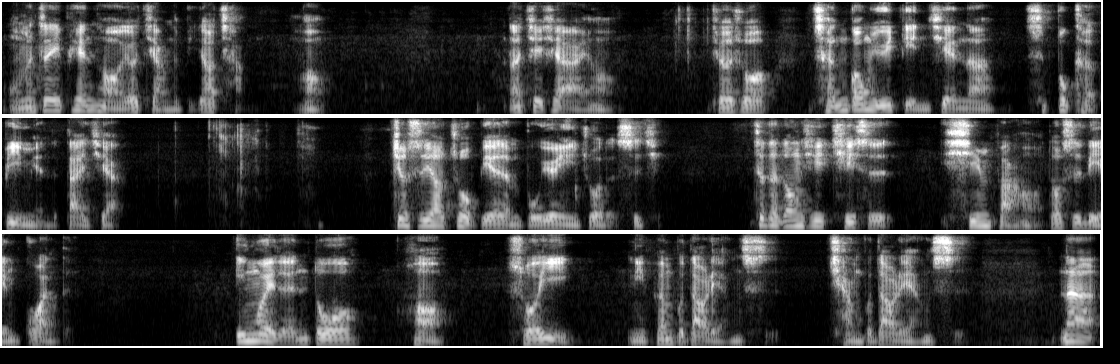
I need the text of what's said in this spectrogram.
我们这一篇哈有讲的比较长哈，那接下来哈就是说成功与顶尖呢是不可避免的代价，就是要做别人不愿意做的事情。这个东西其实心法哦都是连贯的，因为人多哈。所以你分不到粮食，抢不到粮食，那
